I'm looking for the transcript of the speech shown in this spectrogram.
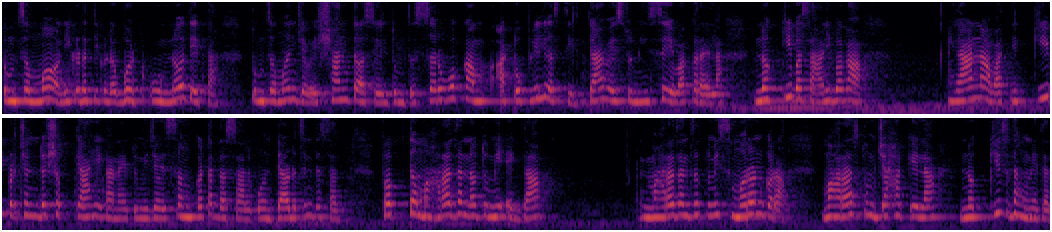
तुमचं मन इकडं तिकडं भटकू न देता तुमचं मन ज्यावेळेस शांत असेल तुमचं सर्व काम आटोपलेली असतील त्यावेळेस तुम्ही सेवा करायला नक्की बसा. आणि बघा ह्या नावात इतकी प्रचंड शक्ती आहे का नाही? तुम्ही ज्यावेळी संकटात असाल कोणत्या अडचणीत असाल फक्त महाराजांना तुम्ही एकदा महाराजांचं तुम्ही स्मरण करा. महाराज तुमच्या हाकेला नक्कीच धावून येतात.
